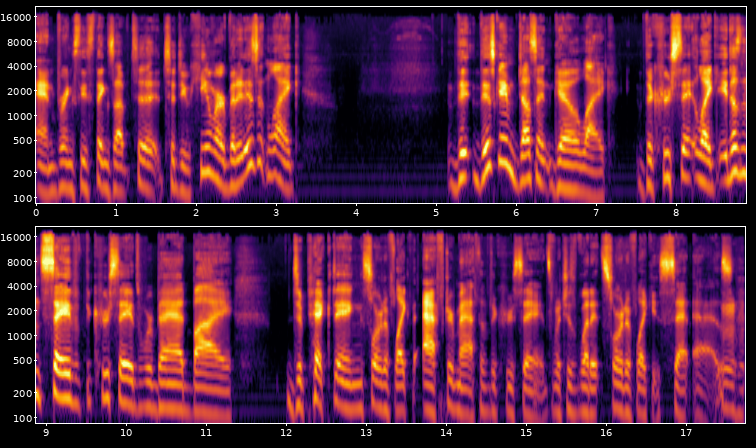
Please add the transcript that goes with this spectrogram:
and brings these things up to to do humor, but it isn't like th- this game doesn't go like the crusade like it doesn't say that the crusades were bad by depicting sort of like the aftermath of the crusades which is what it sort of like is set as. Hmm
